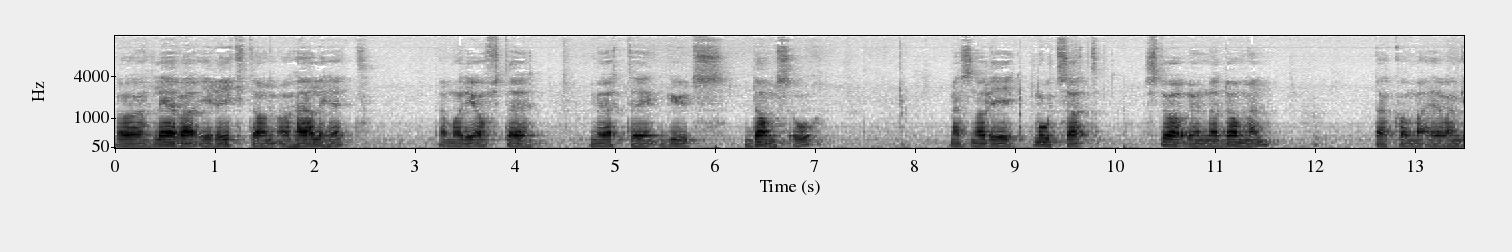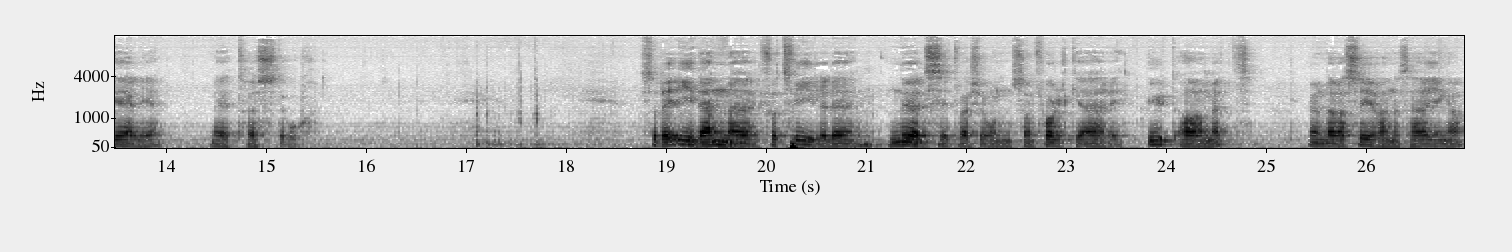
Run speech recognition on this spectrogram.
og lever i rikdom og herlighet, da må de ofte møte Guds domsord, mens når de motsatt står under dommen, da kommer evangeliet med et trøsteord. Så det er i denne fortvilede nødsituasjonen som folket er i, utarmet under asyrernes herjinger,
